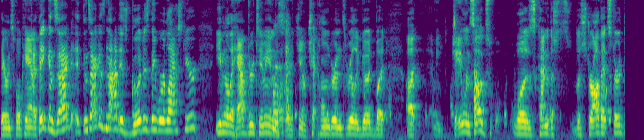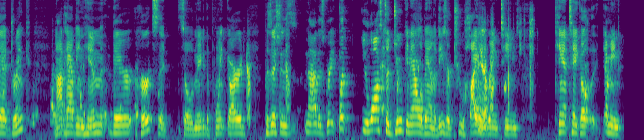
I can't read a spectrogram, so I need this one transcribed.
They're in Spokane. I think Gonzaga Gonzaga's not as good as they were last year, even though they have Drew Timme and this, uh, you know Chet Holmgren's really good. But uh, I mean, Jalen Suggs was kind of the the straw that stirred that drink not having him there hurts. It, so maybe the point guard position's not as great. But you lost to Duke and Alabama. These are two highly ranked teams. Can't take a. I mean,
